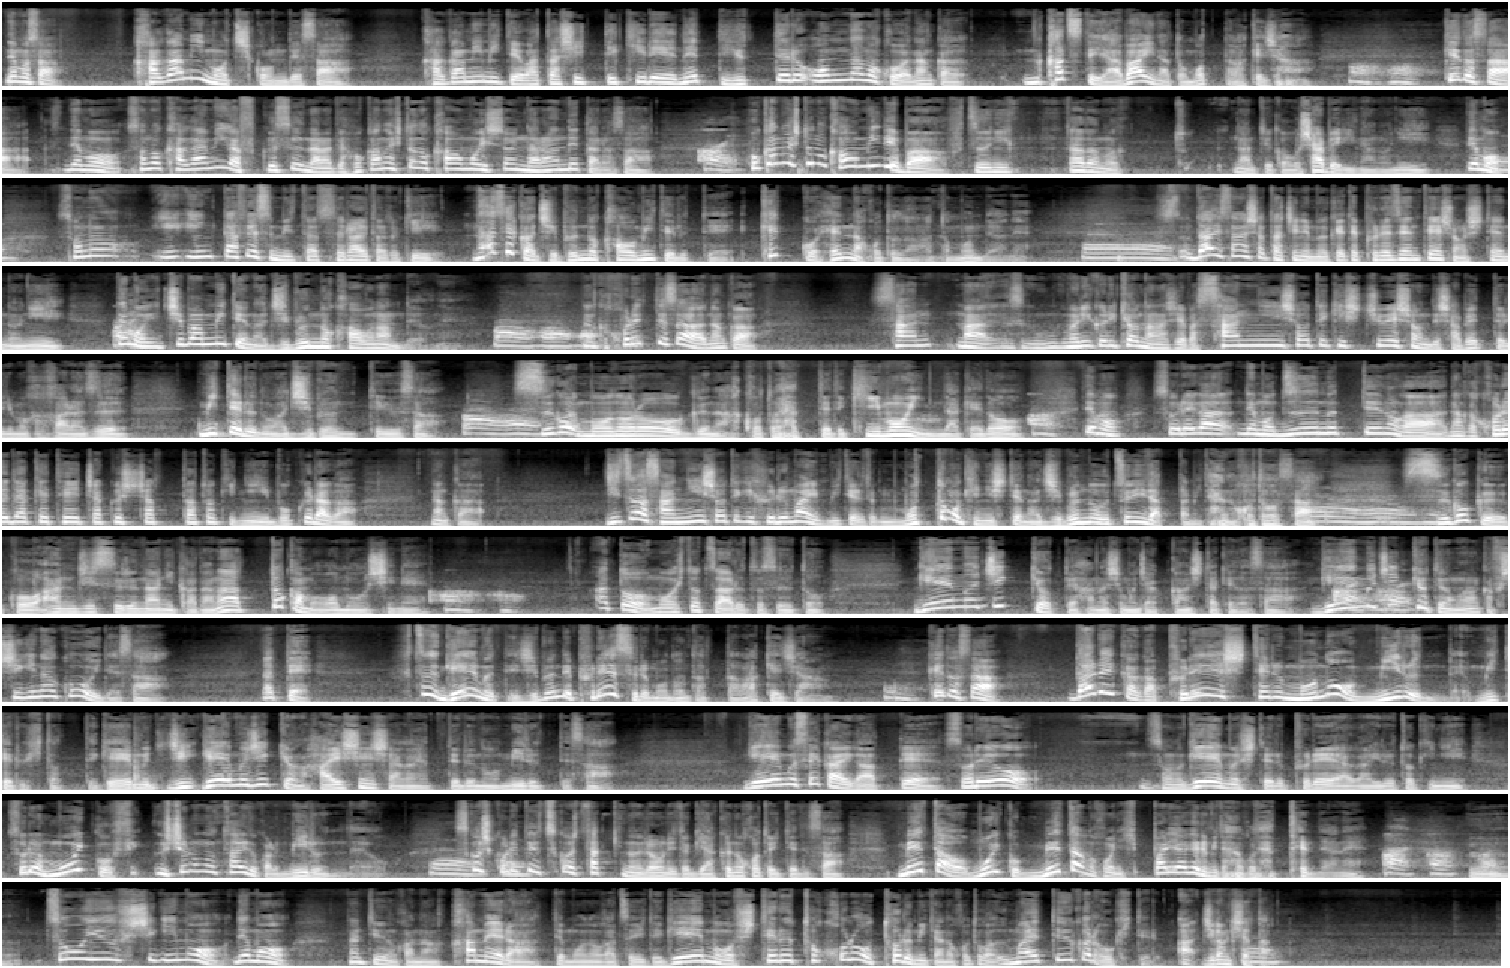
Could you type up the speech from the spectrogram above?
でもさ、鏡持ち込んでさ、鏡見て私って綺麗ねって言ってる女の子はなんか、かつてやばいなと思ったわけじゃん。けどさ、でもその鏡が複数並んで他の人の顔も一緒に並んでたらさ、はい。他の人の顔見れば普通にただの、となんていうかおしゃべりなのに、でも、そのイインターフェース見させられた時、なぜか自分の顔見てるって結構変なことだなと思うんだよね。第三者たちに向けてプレゼンテーションしてんのに、でも一番見てるのは自分の顔なんだよね。なんかこれってさ、なんか、三、まあ、無理くり今日の話で言えば三人称的シチュエーションで喋ってるにもかかわらず、見てるのは自分っていうさ、すごいモノローグなことやっててキモいんだけど、はいでも、それが、でも、 Zoom っていうのが、なんかこれだけ定着しちゃった時に、僕らが、なんか、実は三人称的振る舞い見てる時に最も気にしてるのは自分の写りだったみたいなことをうさ、すごくこう暗示する何かだな、とかも思うしね。はあはあ。と、もう一つあるとすると、ゲーム実況って話も若干したけどさ、ゲーム実況っていうのもなんか不思議な行為でさ、だって、普通ゲームって自分でプレイするものだったわけじゃん。けどさ、誰かがプレイしてるものを見るんだよ。見てる人って。ゲームじ、ゲーム実況の配信者がやってるのを見るってさ、ゲーム世界があって、それを、そのゲームしてるプレイヤーがいるときに、それをもう一個後ろの態度から見るんだよ。うん少しこれって少しさっきの論理と逆のこと言っててさ、メタをもう一個メタの方に引っ張り上げるみたいなことやってんだよね。はいはいはい。うん、そういう不思議も、でも、なんていうのかな、カメラってものがついてゲームをしてるところを撮るみたいなことが生まれてるから起きてる。あ、時間来ちゃった。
